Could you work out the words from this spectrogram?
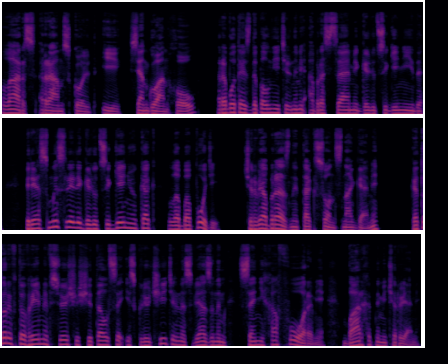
Ларс Рамскольд и Сянгуан Хоу, работая с дополнительными образцами галлюцигенида, переосмыслили галлюцигению как лобоподий червеобразный таксон с ногами, который в то время все еще считался исключительно связанным с анихофорами, бархатными червями.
